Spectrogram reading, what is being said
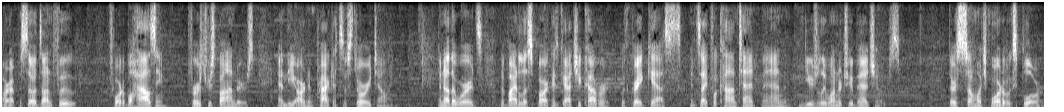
our episodes on food, affordable housing, first responders, and the art and practice of storytelling. In other words, the Vitalyst Spark has got you covered with great guests, insightful content, and usually one or two bad jokes. There's so much more to explore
